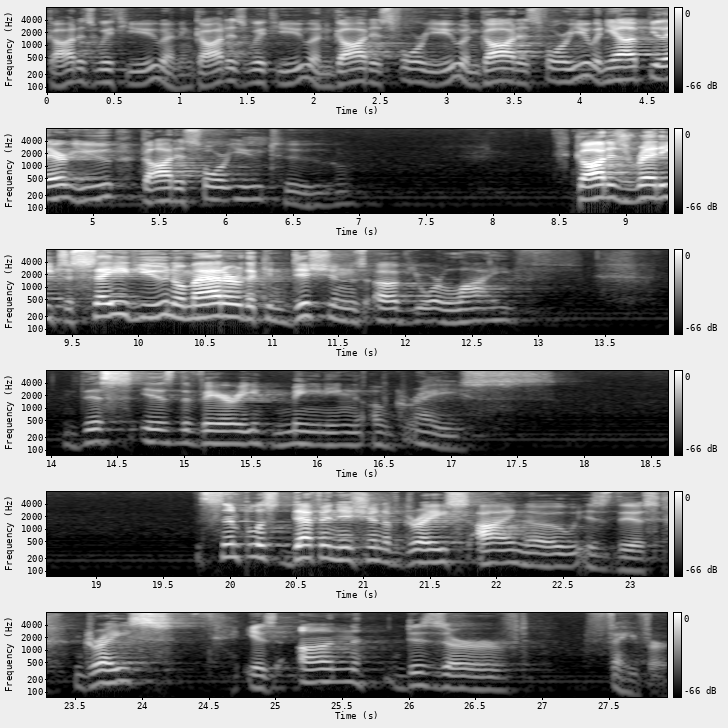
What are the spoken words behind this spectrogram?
God is with you, and God is with you, and God is for you, and God is for you, and yeah, up there, you, God is for you too. God is ready to save you no matter the conditions of your life. This is the very meaning of grace. The simplest definition of grace I know is this grace is undeserved favor.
